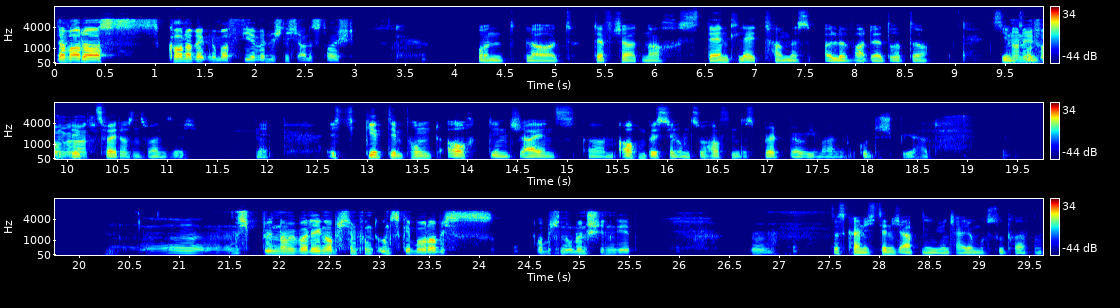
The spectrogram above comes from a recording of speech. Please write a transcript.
Da war das Cornerback Nummer 4, wenn mich nicht alles täuscht. und laut Depth Chart noch Stanley Thomas Oliver der Dritte. Noch nie von 7. gehört. Pick 2020. Nee. Ich gebe den Punkt auch den Giants, ähm, auch ein bisschen, um zu hoffen, dass Bradbury mal ein gutes Spiel hat. Mm, Ich bin am überlegen, ob ich den Punkt uns gebe oder ob, ich's, ob ich einen Unentschieden gebe. Hm. Das kann ich dir nicht abnehmen, die Entscheidung musst du treffen.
